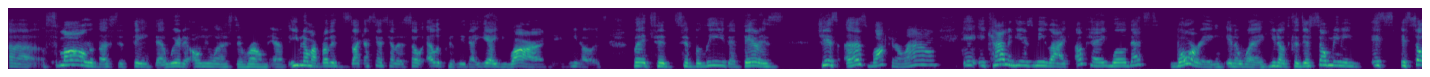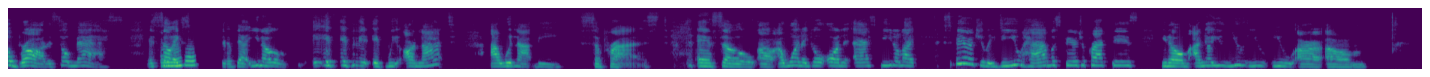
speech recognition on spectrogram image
uh small of us to think that we're the only ones to roam the earth. Even though my brother, like I said, tell it so eloquently that yeah, you are, you know, it's but to to believe that there is just us walking around, it, it kind of gives me like, okay, well, that's boring in a way, you know, because there's so many, it's it's so broad, it's so mass, it's so mm-hmm. expensive that, you know, if if if we are not, I would not be surprised. And so uh, I want to go on and ask you, you know, like spiritually, do you have a spiritual practice? You know, I know you you you you are um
